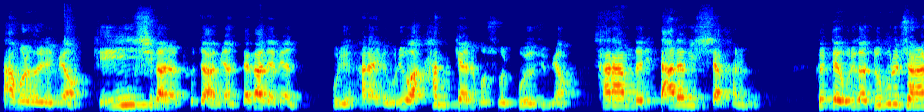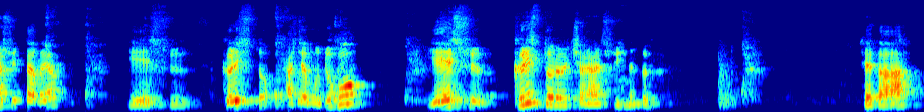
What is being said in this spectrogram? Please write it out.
땀을 흘리며 긴 시간을 투자하면 때가 되면 우리 하나님이 우리와 함께하는 모습을 보여주며 사람들이 따르기 시작하는 거예요. 그때 우리가 누구를 전할 수 있다고요? 예수 그리스도. 다시 한번 누구? 예수 그리스도를 전할 수 있는 겁니다. 제가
